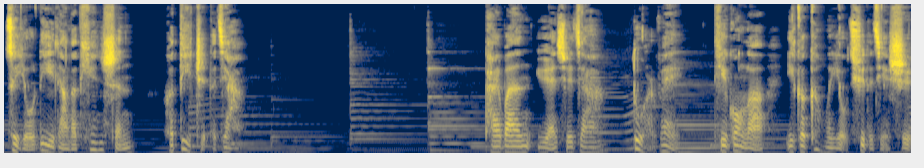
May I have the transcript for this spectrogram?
最有力量的天神和地址的家。台湾语言学家杜尔卫提供了一个更为有趣的解释。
